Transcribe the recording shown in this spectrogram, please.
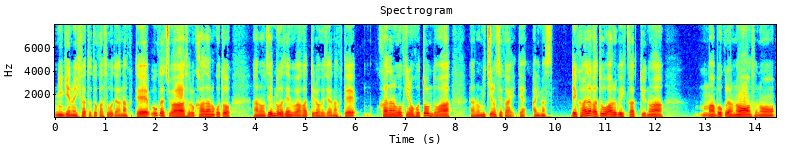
人間の生き方とかそうではなくて、僕たちはその体のこと、あの、全部が全部分かってるわけじゃなくて、体の動きのほとんどは、あの、未知の世界であります。で、体がどうあるべきかっていうのは、まあ僕らの、その、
